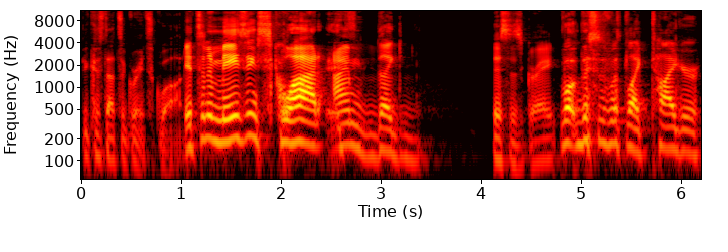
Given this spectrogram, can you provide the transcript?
because that's a great squad. It's an amazing squad. I'm like, this is great. well, this is with like Tiger,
